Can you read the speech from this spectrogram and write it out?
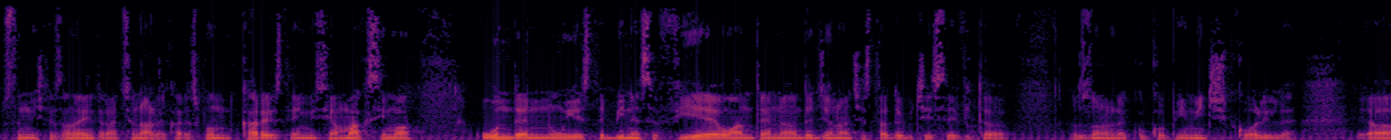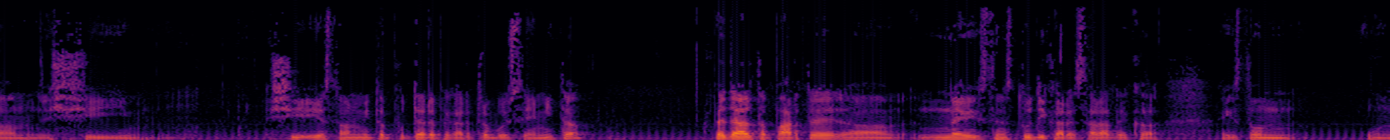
sunt niște standarde internaționale care spun care este emisia maximă, unde nu este bine să fie o antenă de genul acesta, de obicei se evită zonele cu copii mici, școlile uh, și și este o anumită putere pe care trebuie să emită. Pe de altă parte, nu există studii care să arate că există un, un,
